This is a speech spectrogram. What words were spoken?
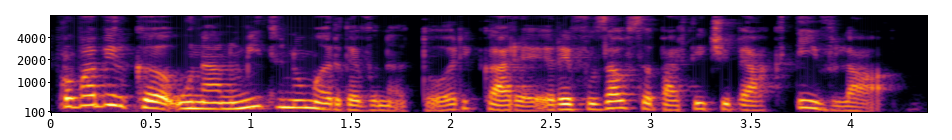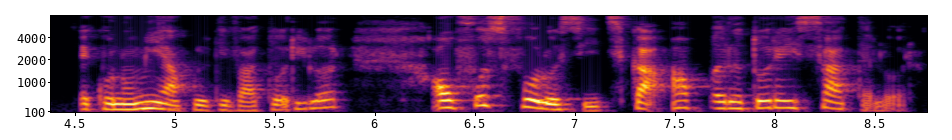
Probabil că un anumit număr de vânători care refuzau să participe activ la economia cultivatorilor au fost folosiți ca apărători ai satelor.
